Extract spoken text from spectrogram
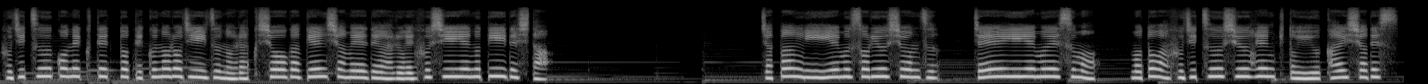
富士通コネクテッドテクノロジーズの略称が現社名である FCNT でした。ジャパン EM ソリューションズ、JEMS も、元は富士通周辺機という会社です。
